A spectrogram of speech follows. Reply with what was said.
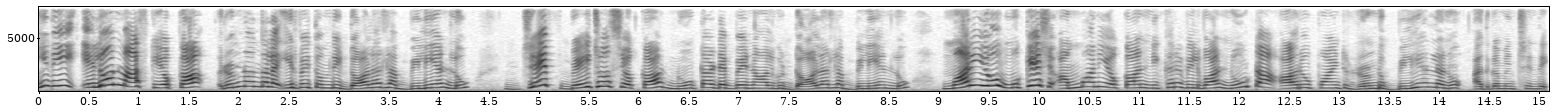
ఇది ఎలోన్ మాస్క్ యొక్క రెండు వందల ఇరవై తొమ్మిది డాలర్ల బిలియన్లు జెఫ్ బేజోస్ యొక్క నూట డెబ్బై నాలుగు డాలర్ల బిలియన్లు మరియు ముఖేష్ అంబానీ యొక్క నికర విలువ నూట ఆరు పాయింట్ రెండు బిలియన్లను అధిగమించింది.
